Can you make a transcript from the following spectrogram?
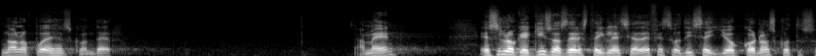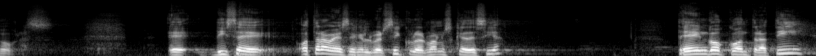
No lo puedes esconder. Amén. Eso es lo que quiso hacer esta iglesia de Éfeso. Dice, yo conozco tus obras. Eh, dice otra vez en el versículo, hermanos, que decía, tengo contra ti,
